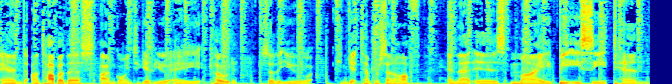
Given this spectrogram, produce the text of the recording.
And on top of this, I'm going to give you a code so that you can get 10% off, and that is my BEC10.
